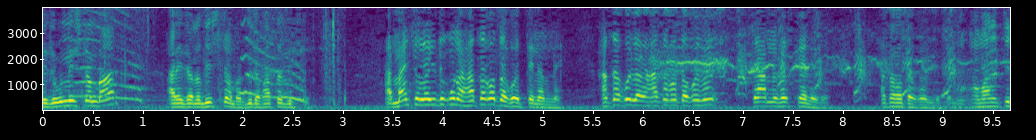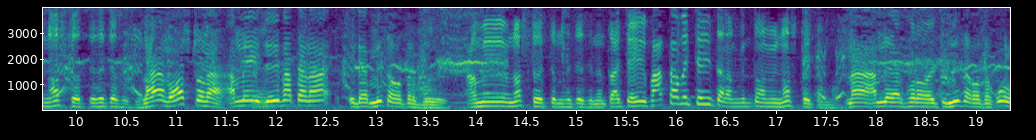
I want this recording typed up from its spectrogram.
এই যে উনিশ নম্বর আর এই যেন বিশ নম্বর, দুটো পাতা দিছি। আর মানুষের লোক যদি কোনো হাসা কথা করতেন আপনি হাসা কইলে হাসা কথা কইবেন তাই আপনি বেশ খেয়ে নেবেন। হাসা কথা কোন দেবেন আমার তুই নষ্ট হতে চাইছিস না নষ্ট না। আমি যে পাতাটা এটা কথার বই আমি নষ্ট হইতাম চাইছি না। তো আচ্ছা এই ফাতা বেচে দিতাম কিন্তু আমি নষ্ট হইতাম না। না আপনি এরপর একটু মিশা কথা কল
